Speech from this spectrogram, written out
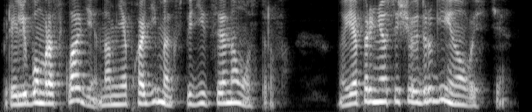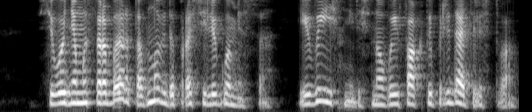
При любом раскладе нам необходима экспедиция на остров. Но я принес еще и другие новости. Сегодня мы с Роберто вновь допросили Гомеса, и выяснились новые факты предательства.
